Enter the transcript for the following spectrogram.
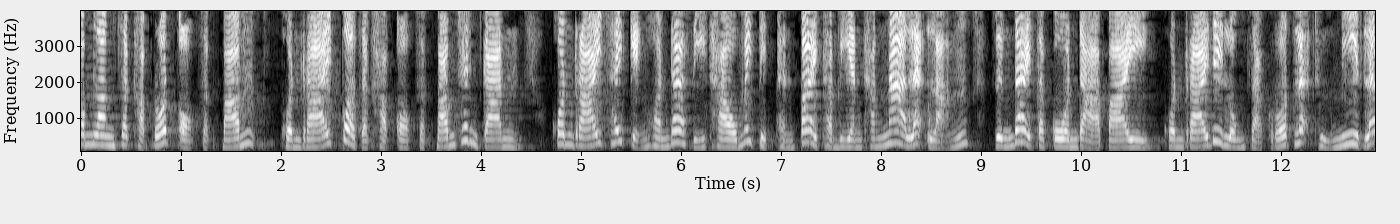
กำลังจะขับรถออกจากปั๊ม คนร้ายก็จะขับออกจากปั๊มเช่นกัน คนร้ายใช้เก๋งฮอนด้าสีเทาไม่ติดแผ่นป้ายทะเบียนทั้งหน้าและหลัง จึงได้ตะโกนด่าไป คนร้ายได้ลงจากรถและถือมีดและ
